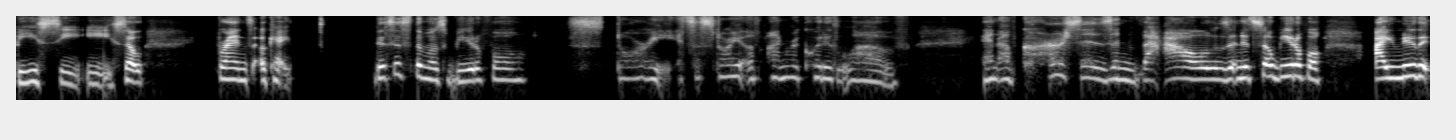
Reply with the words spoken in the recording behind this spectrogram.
BCE. So, friends, okay, this is the most beautiful story. It's a story of unrequited love. and of curses and vows. And it's so beautiful. I knew that,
